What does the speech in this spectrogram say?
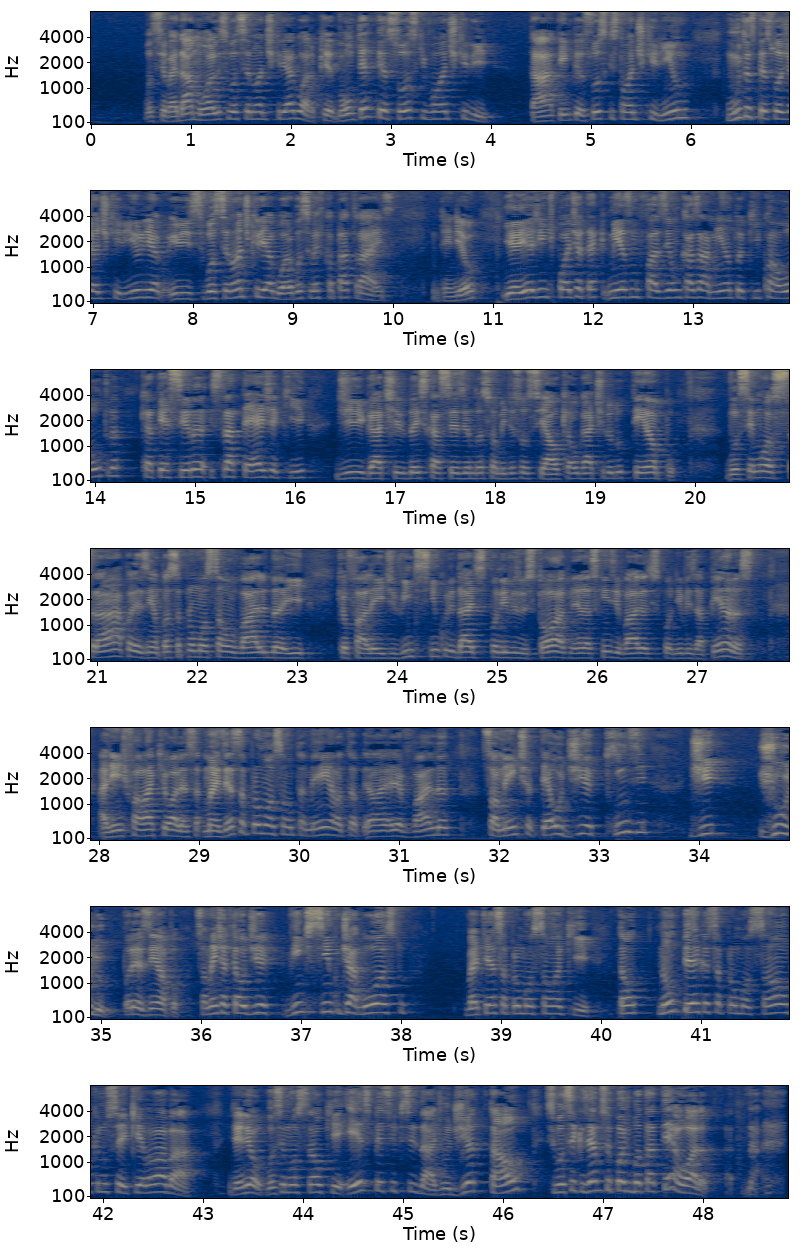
Você vai dar mole se você não adquirir agora, porque vão ter pessoas que vão adquirir, tá? Tem pessoas que estão adquirindo, muitas pessoas já adquiriram, e, e se você não adquirir agora, você vai ficar para trás entendeu? E aí a gente pode até mesmo fazer um casamento aqui com a outra, que é a terceira estratégia aqui de gatilho da escassez dentro da sua mídia social, que é o gatilho do tempo. Você mostrar, por exemplo, essa promoção válida aí que eu falei de 25 unidades disponíveis no estoque, né, das 15 vagas disponíveis apenas, a gente falar que, olha, essa, mas essa promoção também ela, tá, ela é válida somente até o dia 15 de julho, por exemplo, somente até o dia 25 de agosto vai ter essa promoção aqui. Então, não perca essa promoção, que não sei o que, babá. Entendeu? Você mostrar o que? Especificidade. No dia tal, se você quiser, você pode botar até a hora.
